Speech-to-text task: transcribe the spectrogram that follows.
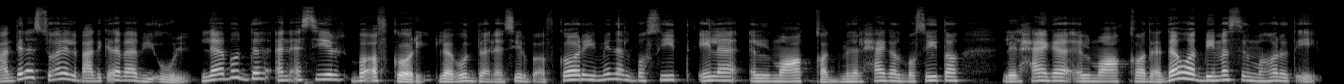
عندنا السؤال اللي بعد كده بقى بيقول لابد أن أسير بأفكاري. لابد أن أسير بأفكاري من البسيط إلى المعقد من الحاجة البسيطة للحاجة المعقدة. دوت بيمثل مهارة إيه؟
